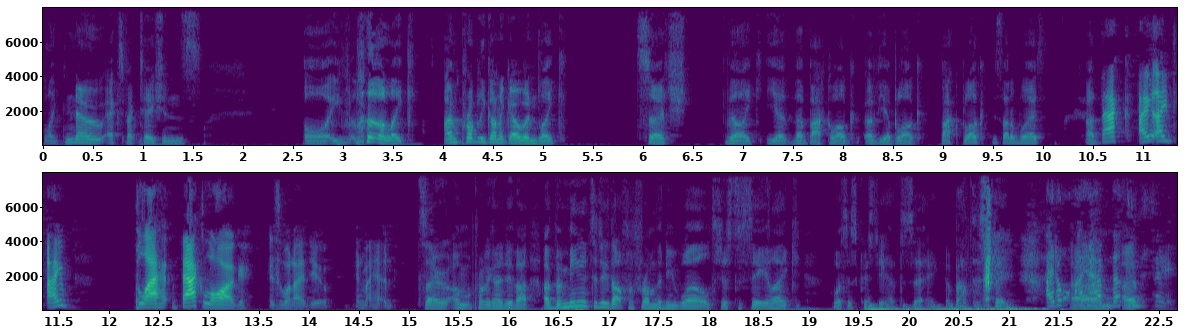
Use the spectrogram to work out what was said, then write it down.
like no expectations, or even or, like I'm probably gonna go and like search the like your the backlog of your blog. Backlog is that a word? Back, I, I, I, black backlog is what I do in my head. So I'm probably gonna do that. I've been meaning to do that for From the New World just to see like what does Kristie have to say about this thing. I don't. I have Um, nothing I- to say.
